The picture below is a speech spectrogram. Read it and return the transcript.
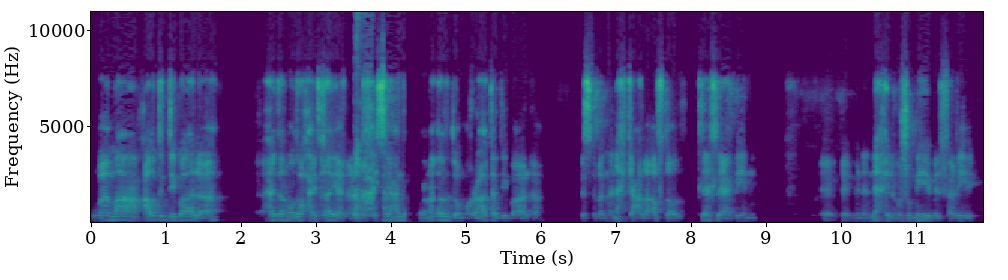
ومع عودة ديبالا هذا الموضوع حيتغير لأنه حيصير عندك رونالدو موراتا ديبالا بس بدنا نحكي على أفضل ثلاث لاعبين آه، من الناحية الهجومية بالفريق.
